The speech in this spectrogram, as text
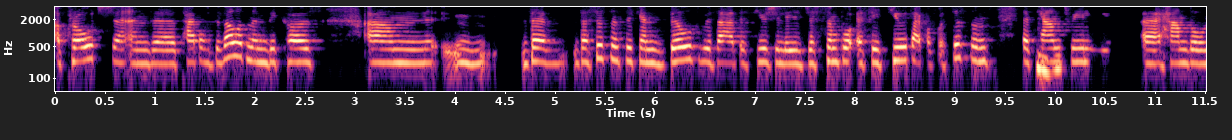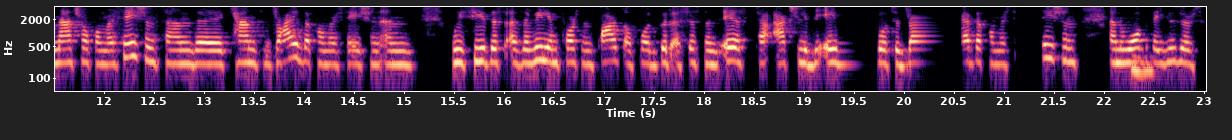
approach and uh, type of development because um, the, the assistance you can build with that is usually just simple FAQ type of assistance that mm-hmm. can't really uh, handle natural conversations and uh, can't drive the conversation. And we see this as a really important part of what good assistant is to actually be able to drive the conversation and walk mm-hmm. the users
